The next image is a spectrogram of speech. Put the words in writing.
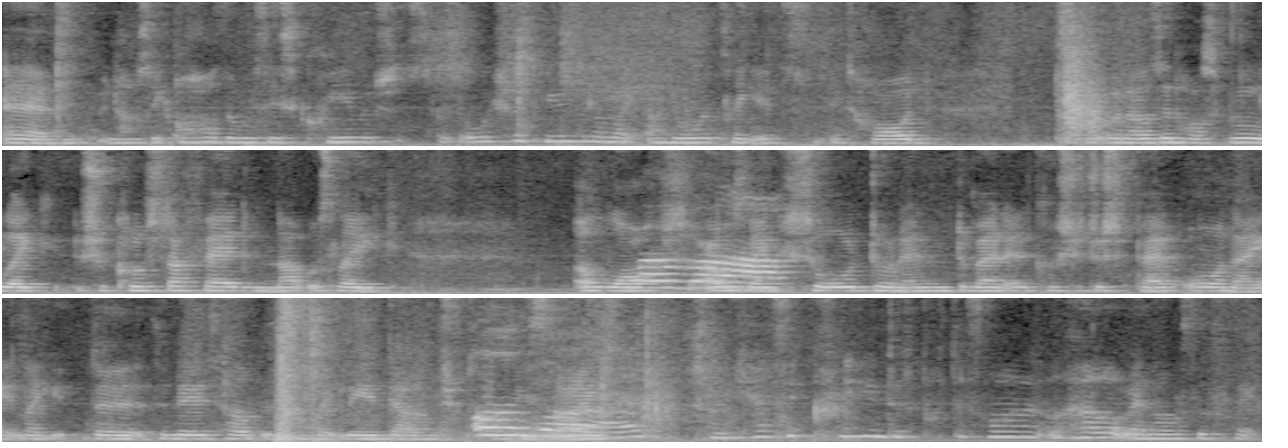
Um, and I was like, oh, there was this cream, and she's like, I wish I'd used it. And I'm like, I know it's like it's it's hard. But when I was in hospital, like she cluster fed, and that was like a lot. I was like so done and demented because she just fed all night. And like the the nurse helped her, she was like laying down, she was on my side. She's like, yes, it cream, just put this on, it'll help. And I was just like,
